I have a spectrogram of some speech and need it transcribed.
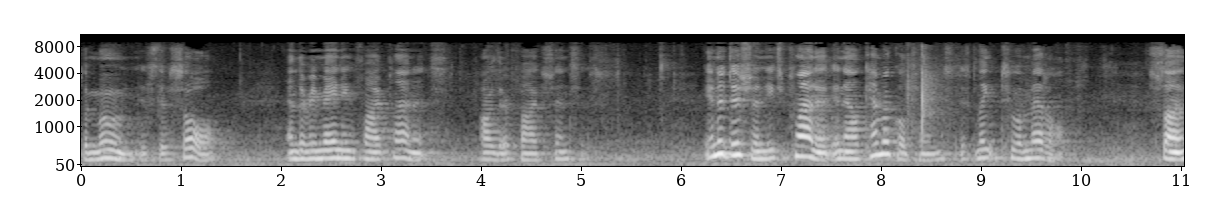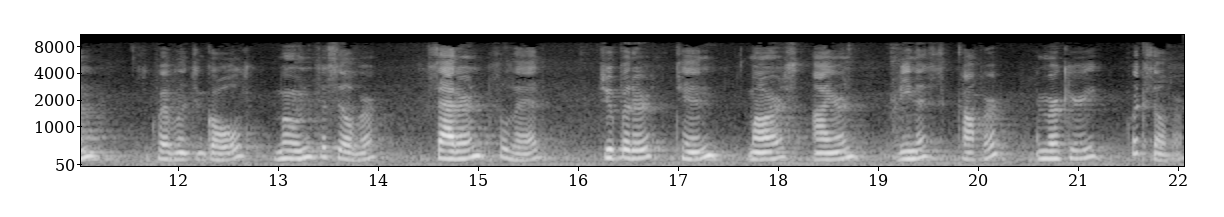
the moon is their soul, and the remaining five planets are their five senses. In addition, each planet in alchemical terms is linked to a metal. Sun is equivalent to gold, Moon to silver, Saturn to lead, Jupiter tin, Mars iron, Venus copper, and Mercury quicksilver.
